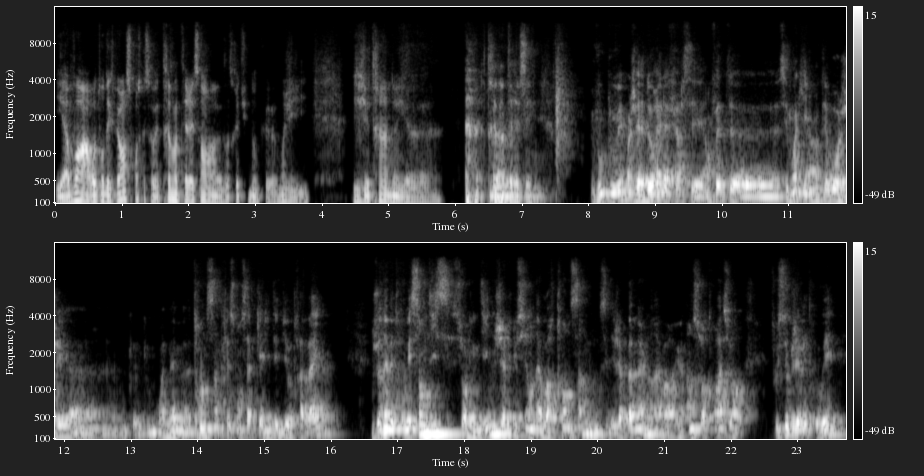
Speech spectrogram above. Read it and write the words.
Et avoir un retour d'expérience, je pense que ça va être très intéressant, votre étude. Donc, moi, j'y jetterai un œil très intéressé. Vous pouvez, moi j'ai adoré la faire. C'est en fait, c'est moi qui ai interrogé moi-même 35 responsables qualité de vie au travail J'en avais trouvé 110 sur LinkedIn. J'ai réussi à en avoir 35, donc c'est déjà pas mal d'en avoir eu un sur trois sur tous ceux que j'avais trouvés.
